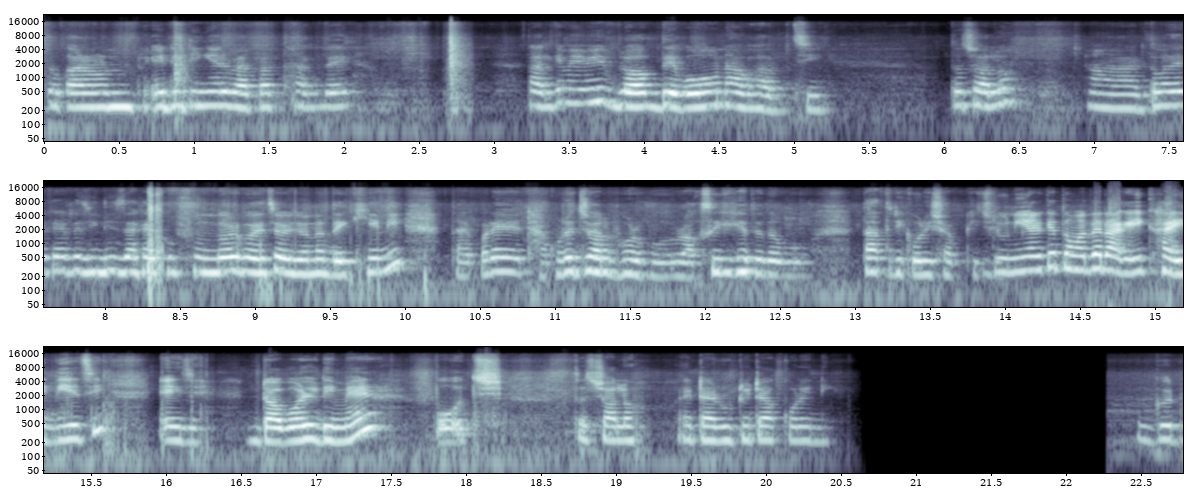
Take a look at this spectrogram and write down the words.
তো কারণ এডিটিংয়ের ব্যাপার থাকবে। কালকে মেবি ব্লগ দেবো না ভাবছি। তো চলো, আর তোমাদেরকে একটা জিনিস দেখায় খুব সুন্দর হয়েছে, ওই জন্য দেখিয়ে নিই তারপরে ঠাকুরের জল ভরবো, রক্সিকে খেতে দেবো, তাড়াতাড়ি করি সব কিছু জুনিয়রকে তোমাদের আগেই খাই দিয়েছি। এই যে ডবল ডিমের পোচ। তো চলো, এটা রুটিটা করে নিই গুড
